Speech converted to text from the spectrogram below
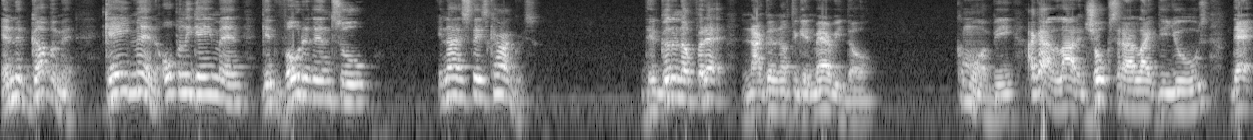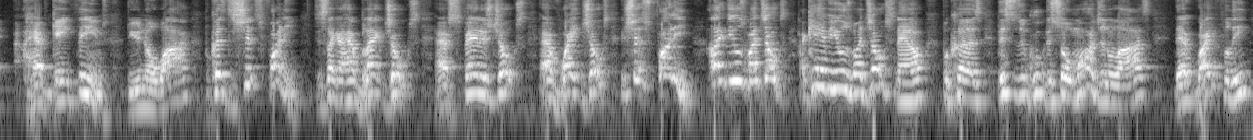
in the government. Gay men, openly gay men, get voted into United States Congress. They're good enough for that. Not good enough to get married though. Come on, B. I got a lot of jokes that I like to use that have gay themes. Do you know why? Because the shit's funny. Just like I have black jokes, I have Spanish jokes, I have white jokes. The shit's funny. I like to use my jokes. I can't even use my jokes now because this is a group that's so marginalized that rightfully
